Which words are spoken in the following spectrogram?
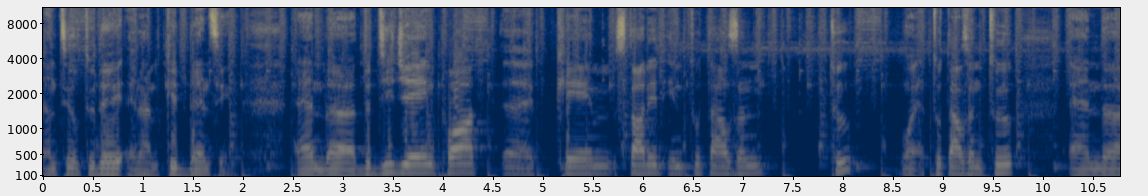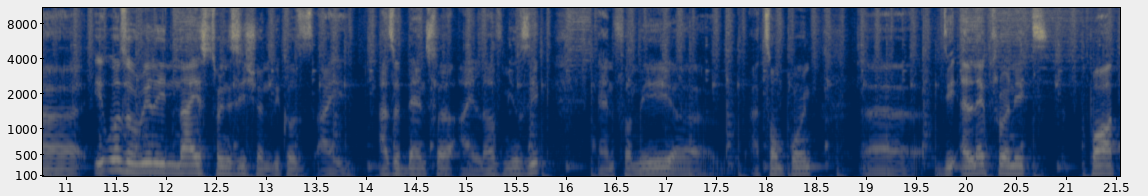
until today, and I'm keep dancing. And uh, the DJing part uh, came started in 2002. Well, 2002, and uh, it was a really nice transition because I, as a dancer, I love music, and for me, uh, at some point, uh, the electronics part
